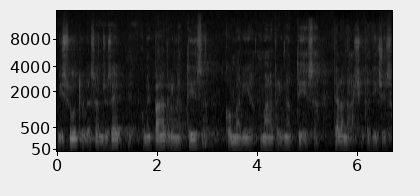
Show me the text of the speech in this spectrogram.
vissuto da San Giuseppe come padre in attesa, con Maria, madre in attesa della nascita di Gesù.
